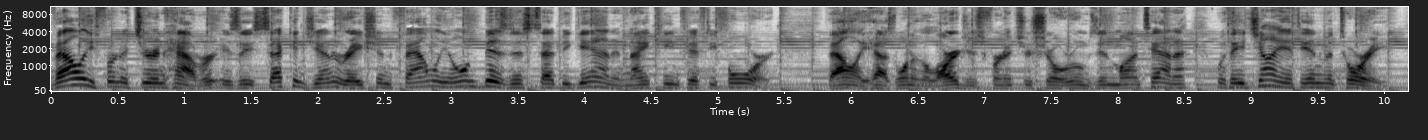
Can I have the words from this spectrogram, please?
Valley Furniture in Havre is a second generation family owned business that began in 1954. Valley has one of the largest furniture showrooms in Montana with a giant inventory.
